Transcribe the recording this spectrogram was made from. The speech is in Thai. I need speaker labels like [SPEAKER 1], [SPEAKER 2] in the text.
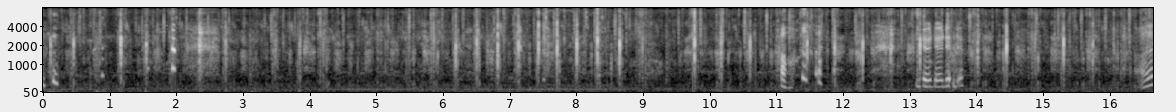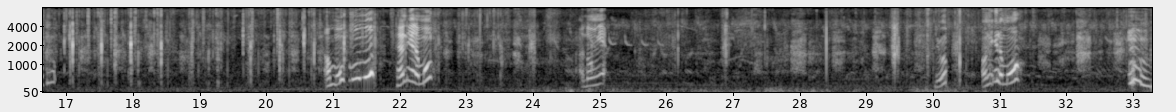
[SPEAKER 1] เอาเดี๋ยวเดี๋ยวเดี๋ยวเดี๋ ยุด เอานี่ละหมูอืม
